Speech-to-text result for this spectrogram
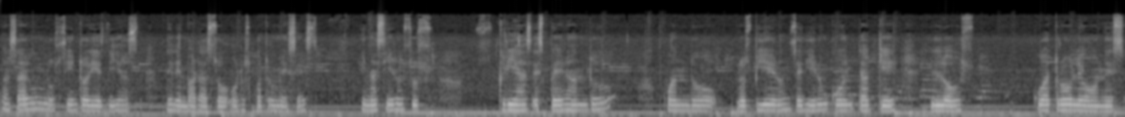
Pasaron los 110 días del embarazo o los cuatro meses y nacieron sus crías esperando. Cuando los vieron se dieron cuenta que los cuatro leones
